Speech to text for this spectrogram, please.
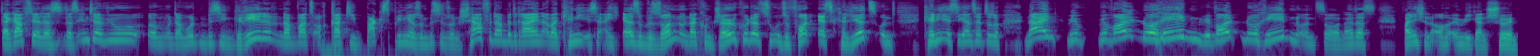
da gab es ja das, das Interview ähm, und da wurde ein bisschen geredet und da war es auch gerade die Bugs bringen ja so ein bisschen so eine Schärfe damit rein, aber Kenny ist ja eigentlich eher so besonnen und dann kommt Jericho dazu und sofort eskaliert's und Kenny ist die ganze Zeit so, nein, wir, wir wollten nur reden, wir wollten nur reden und so, ne? Das fand ich dann auch irgendwie ganz schön.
